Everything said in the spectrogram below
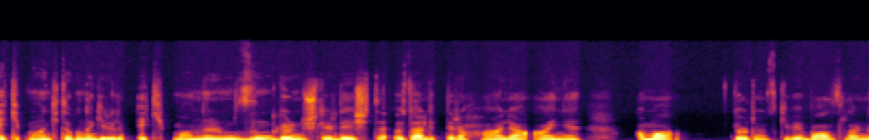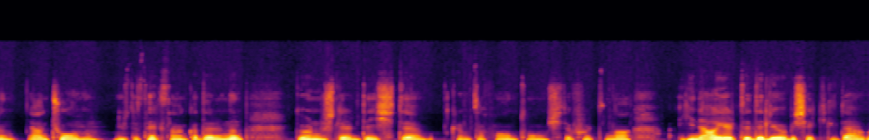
ekipman kitabına girelim. Ekipmanlarımızın görünüşleri değişti. Özellikleri hala aynı ama gördüğünüz gibi bazılarının yani çoğunun %80 kadarının görünüşleri değişti. Kırmızı fantom, işte fırtına yine ayırt ediliyor bir şekilde.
